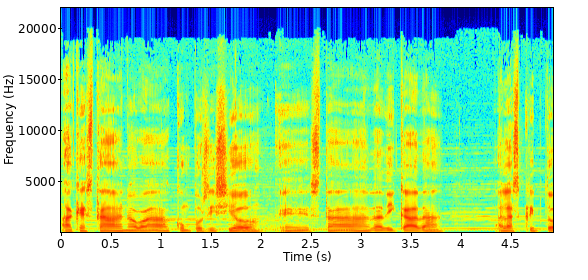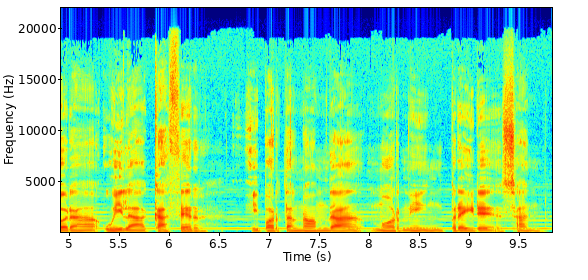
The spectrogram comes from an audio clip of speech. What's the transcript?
Aquesta nova composició està dedicada a l'escriptora Willa Cather i porta el nom de Morning Prayer Sun.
